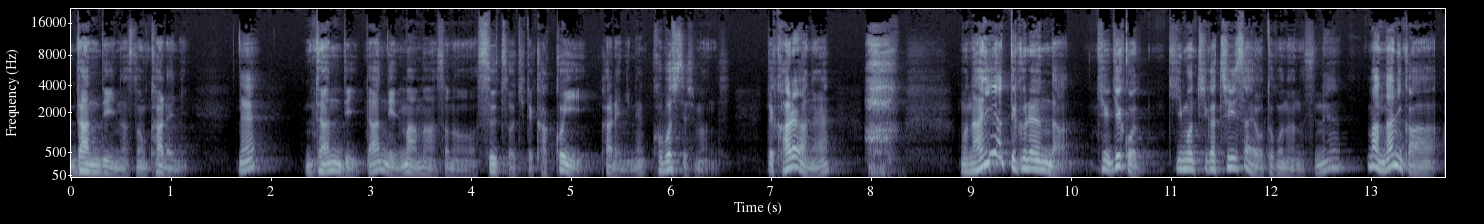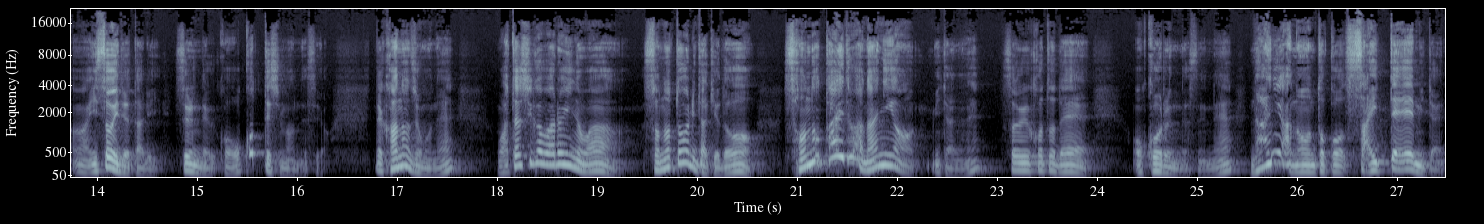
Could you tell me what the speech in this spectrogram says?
ダンディーなその彼に。ね？ダンディダンディまあまあそのスーツを着てかっこいい彼にねこぼしてしまうんです。で彼はね「はあもう何やってくれるんだって」結構気持ちが小さい男なんですねまあ何か、急いでたりするんでこう怒ってしまうんですよで彼女もね私が悪いのはその通りだけどその態度は何よみたいなねそういうことで怒るんですよね。何あの男最低みたい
